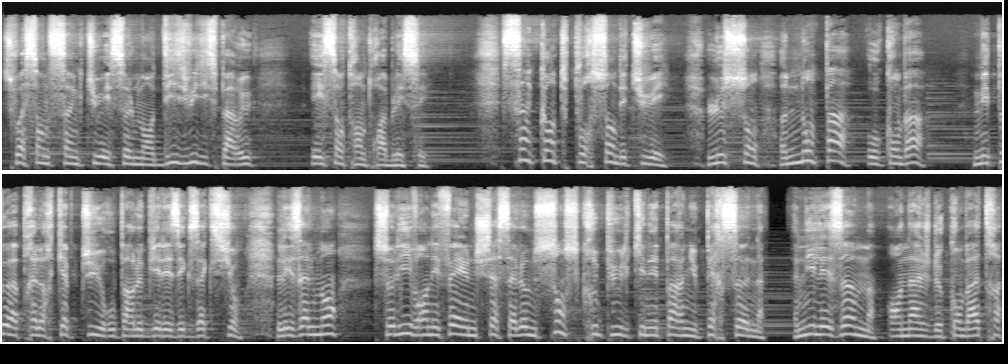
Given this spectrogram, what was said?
65 tués seulement, 18 disparus et 133 blessés. 50% des tués le sont non pas au combat, mais peu après leur capture ou par le biais des exactions. Les Allemands se livrent en effet à une chasse à l'homme sans scrupule qui n'épargne personne, ni les hommes en âge de combattre,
